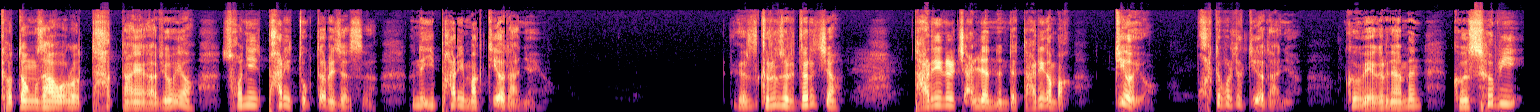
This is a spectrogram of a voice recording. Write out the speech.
교통사고로 탁 당해가지고요. 손이 팔이 뚝 떨어졌어. 근데 이 팔이 막 뛰어다녀요. 그래서 그런 소리 들었죠? 다리를 잘렸는데 다리가 막 뛰어요. 펄떡펄떡 뛰어다녀. 그 왜 그러냐면 그 섭이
